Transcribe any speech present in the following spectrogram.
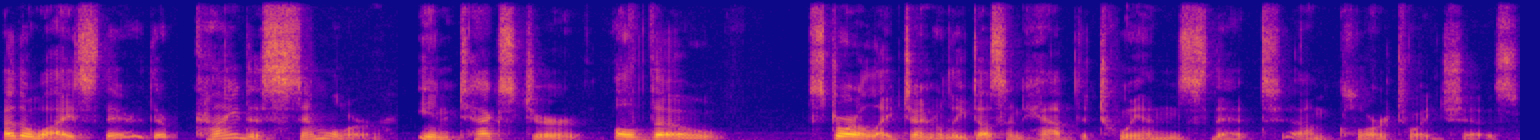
Otherwise, they're, they're kind of similar in texture, although staurolite generally doesn't have the twins that um, chloritoid shows.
